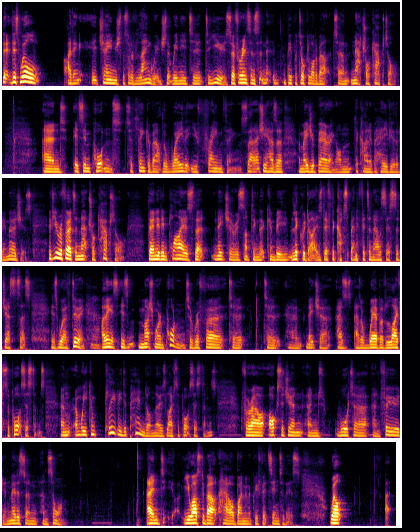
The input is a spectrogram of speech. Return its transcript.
th- this will i think it change the sort of language that we need to, to use. So for instance people talk a lot about um, natural capital and it's important to think about the way that you frame things that actually has a, a major bearing on the kind of behavior that emerges if you refer to natural capital then it implies that nature is something that can be liquidized if the cost benefit analysis suggests that is worth doing. I think it's, it's much more important to refer to, to um, nature as, as a web of life support systems. And, and we completely depend on those life support systems for our oxygen and water and food and medicine and so on. And you asked about how biomimicry fits into this. Well,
